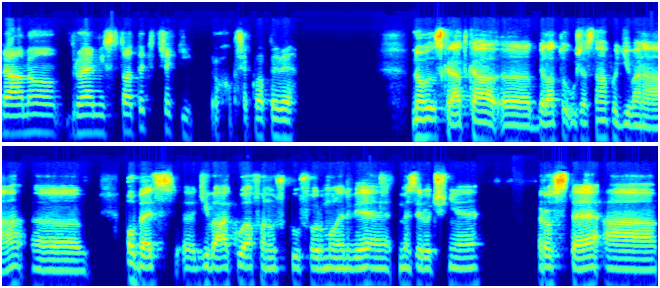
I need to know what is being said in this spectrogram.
ráno druhé místo a teď třetí, trochu překvapivě. No, zkrátka eh, byla to úžasná podívaná. Eh, obec diváků a fanoušků Formule 2 meziročně roste a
